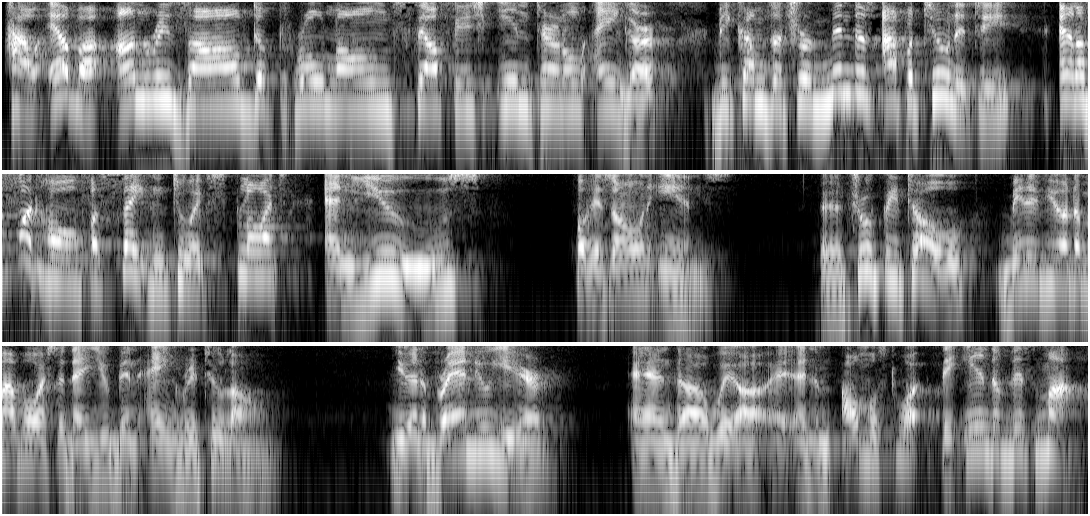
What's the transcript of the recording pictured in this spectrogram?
However, unresolved, prolonged, selfish, internal anger becomes a tremendous opportunity and a foothold for Satan to exploit and use for his own ends. Uh, truth be told, many of you under my voice today, you've been angry too long. You're in a brand new year, and uh, we are in almost what, the end of this month.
